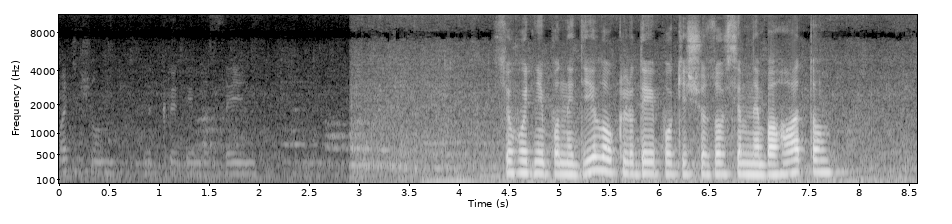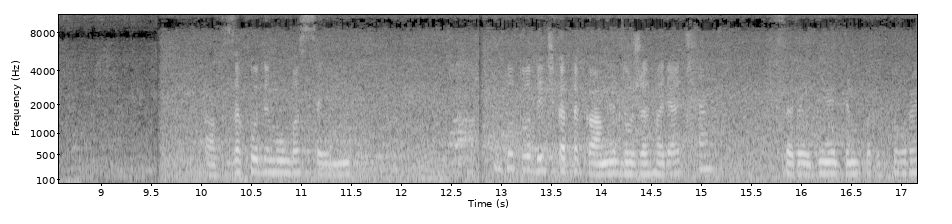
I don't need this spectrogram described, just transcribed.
Бачиш, он відкритий басейн. Сьогодні понеділок, людей поки що зовсім небагато. Так, заходимо в басейн. Тут водичка така, не дуже гаряча, середньої температури.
